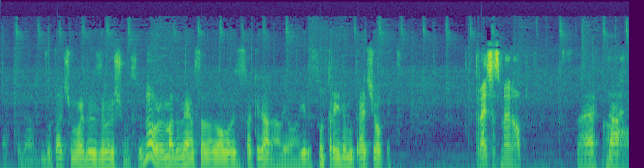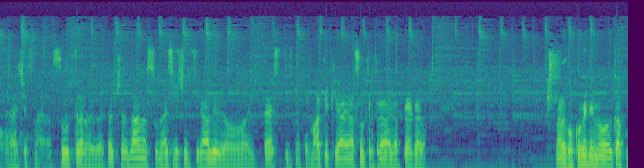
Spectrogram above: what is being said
Tako da, do tada ćemo valjda da završimo sve. Dobro, mada nemam sad obaveze svaki dan, ali ono, ide, sutra idem u treći opet. Treća smena opet. E, da, treća smena. Sutra me zakačeo, danas su nesrećnici radili ovaj test iz matematike, a ja sutra treba da ga pregledam. Mada koliko vidim ovaj, kako,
